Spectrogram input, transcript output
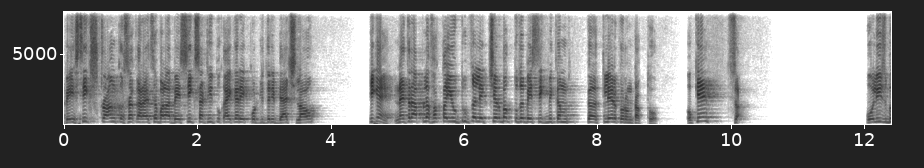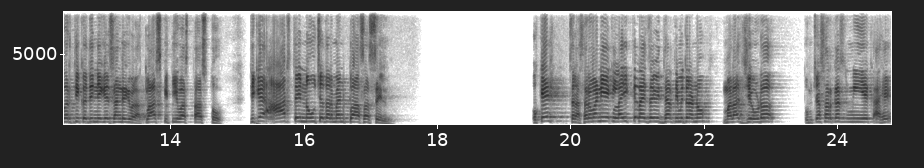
बेसिक स्ट्रॉंग कसं करायचं बाळा? बेसिकसाठी तू काय कर एक कुठली तरी बॅच लाव. ठीक आहे? नाहीतर आपलं फक्त युट्यूबचं लेक्चर बघ तुझं बेसिक मी कम क्लिअर करून टाकतो. ओके पोलीस भरती कधी निघेल सांगेल बघा क्लास किती वाजता असतो? ठीक आहे? आठ ते नऊच्या दरम्यान क्लास असेल. ओके चला सर्वांनी एक लाईक करायचं विद्यार्थी मित्रांनो. मला जेवढं तुमच्यासारखंच मी एक आहे.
